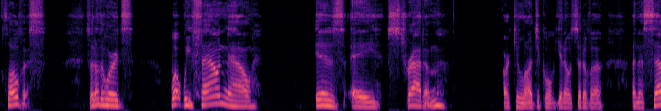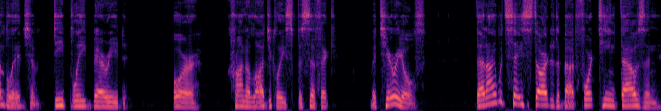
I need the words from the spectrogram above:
Clovis. So in other words, what we found now is a stratum archaeological, you know, sort of a an assemblage of deeply buried or chronologically specific materials that I would say started about 14,000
